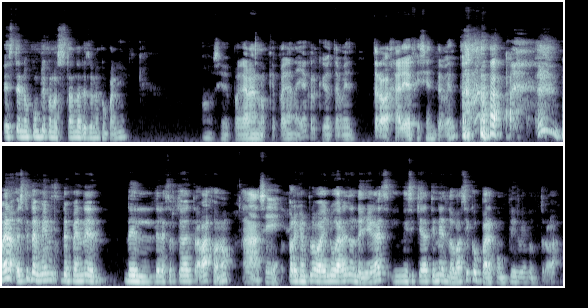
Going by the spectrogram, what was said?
este no cumple con los estándares de una compañía. Oh, si me pagaran lo que pagan allá, creo que yo también trabajaría eficientemente. bueno, es que también depende del- de la estructura del trabajo, ¿no? Ah, sí. Por ejemplo, hay lugares donde llegas y ni siquiera tienes lo básico para cumplir bien con tu trabajo.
